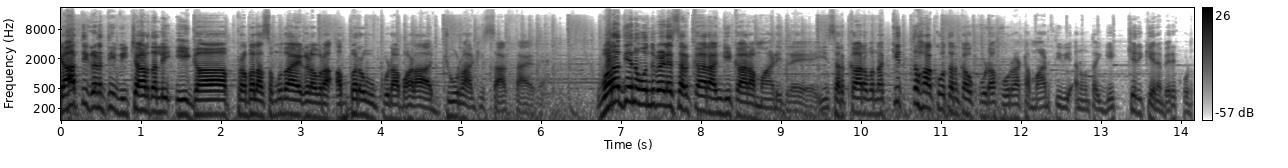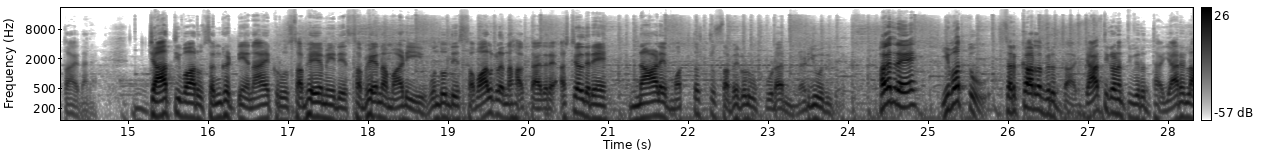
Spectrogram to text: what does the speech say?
ಜಾತಿ ಗಣತಿ ವಿಚಾರದಲ್ಲಿ ಈಗ ಪ್ರಬಲ ಸಮುದಾಯಗಳವರ ಅಬ್ಬರವು ಕೂಡ ಬಹಳ ಜೋರಾಗಿ ಸಾಗ್ತಾ ಇದೆ. ವರದಿಯನ್ನು ಒಂದು ವೇಳೆ ಸರ್ಕಾರ ಅಂಗೀಕಾರ ಮಾಡಿದ್ರೆ, ಈ ಸರ್ಕಾರವನ್ನ ಕಿತ್ತು ಹಾಕೋ ತನಕ ಕೂಡ ಹೋರಾಟ ಮಾಡ್ತೀವಿ ಅನ್ನುವಂಥ ಎಚ್ಚರಿಕೆಯನ್ನು ಬೇರೆ ಕೊಡ್ತಾ ಇದ್ದಾನೆ ಜಾತಿವಾರು ಸಂಘಟನೆಯ ನಾಯಕರು ಸಭೆಯ ಮೇಲೆ ಸಭೆಯನ್ನ ಮಾಡಿ ಒಂದೊಂದೇ ಸವಾಲುಗಳನ್ನು ಹಾಕ್ತಾ ಇದ್ದಾರೆ. ಅಷ್ಟೇ ಅಲ್ಲದೆ ನಾಳೆ ಮತ್ತಷ್ಟು ಸಭೆಗಳು ಕೂಡ ನಡೆಯುವುದಿದೆ. ಹಾಗಾದ್ರೆ ಇವತ್ತು ಸರ್ಕಾರದ ವಿರುದ್ಧ, ಜಾತಿ ಗಣತಿ ವಿರುದ್ಧ ಯಾರೆಲ್ಲ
